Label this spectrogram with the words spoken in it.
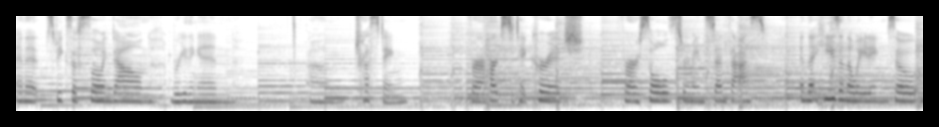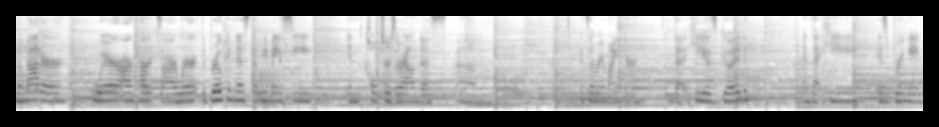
And it speaks of slowing down, breathing in, um, trusting for our hearts to take courage for our souls to remain steadfast and that He's in the waiting. So, no matter where our hearts are, where the brokenness that we may see in cultures around us, um, it's a reminder that He is good and that He is bringing,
